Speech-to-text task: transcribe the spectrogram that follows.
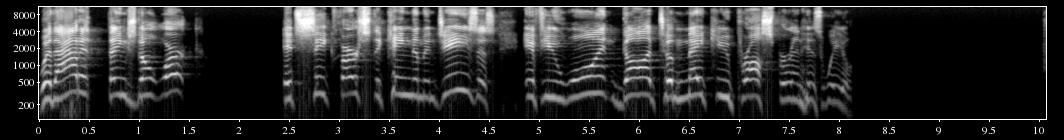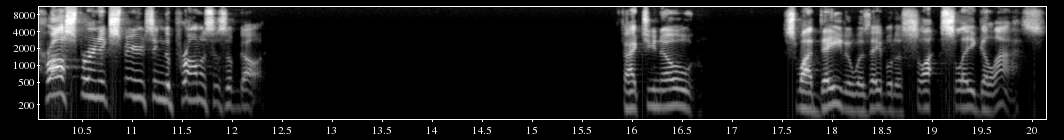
Without it, things don't work. It's seek first the kingdom and Jesus if you want God to make you prosper in His will. Prosper in experiencing the promises of God. In fact, you know, that's why David was able to slay Goliath.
